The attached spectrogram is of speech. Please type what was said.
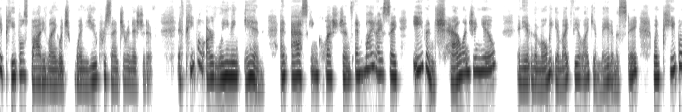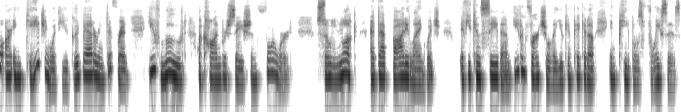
at people's body language when you present your initiative. If people are leaning in and asking questions, and might I say, even challenging you, And yet, in the moment, you might feel like you made a mistake. When people are engaging with you, good, bad, or indifferent, you've moved a conversation forward. So look at that body language. If you can see them, even virtually, you can pick it up in people's voices.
